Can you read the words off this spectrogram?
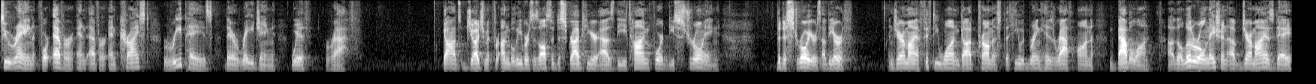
to reign forever and ever. And Christ repays their raging with wrath. God's judgment for unbelievers is also described here as the time for destroying the destroyers of the earth. In Jeremiah 51, God promised that he would bring his wrath on Babylon, uh, the literal nation of Jeremiah's day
